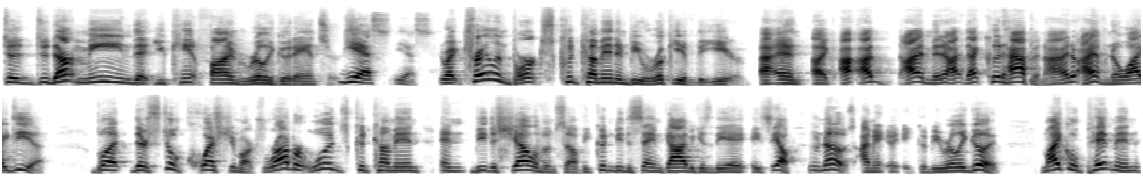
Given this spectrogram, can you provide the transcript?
do, do not mean that you can't find really good answers yes, yes. right? Traylon Burks could come in and be rookie of the year, uh, and like I, I, I admit it, I, that could happen. I, I have no idea, but there's still question marks. Robert Woods could come in and be the shell of himself. He couldn't be the same guy because of the ACL. Who knows? I mean, it could be really good. Michael Pittman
